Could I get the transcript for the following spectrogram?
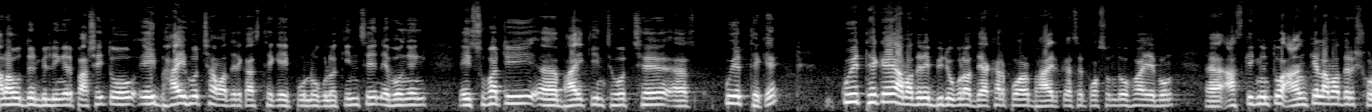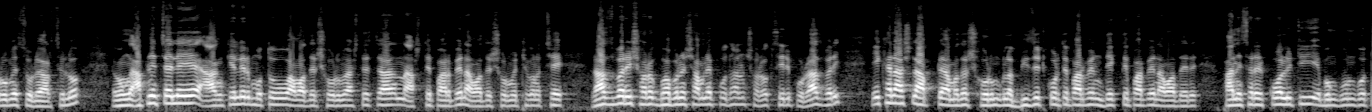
আলাউদ্দিন বিল্ডিংয়ের পাশেই। তো এই ভাই হচ্ছে আমাদের কাছ থেকে এই পণ্যগুলো কিনছেন এবং এই- সোফাটি ভাই কিনছে হচ্ছে কুয়েত থেকে। কুয়েত থেকে আমাদের এই ভিডিওগুলো দেখার পর ভাইয়ের কাছে পছন্দ হয় এবং আজকে কিন্তু আঙ্কেল আমাদের শোরুমে চলে আসছিল। এবং আপনি চাইলে আঙ্কেলের মতো আমাদের শোরুমে আসতে চান, আসতে পারবেন। আমাদের শোরুমের ঠিকানা হচ্ছে রাজবাড়ি সড়ক ভবনের সামনে প্রধান সড়ক, শ্রীপুর, রাজবাড়ি। এখানে আসলে আপনি আমাদের শোরুমগুলো ভিজিট করতে পারবেন, দেখতে পারবেন আমাদের ফার্নিচারের কোয়ালিটি এবং গুণগত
